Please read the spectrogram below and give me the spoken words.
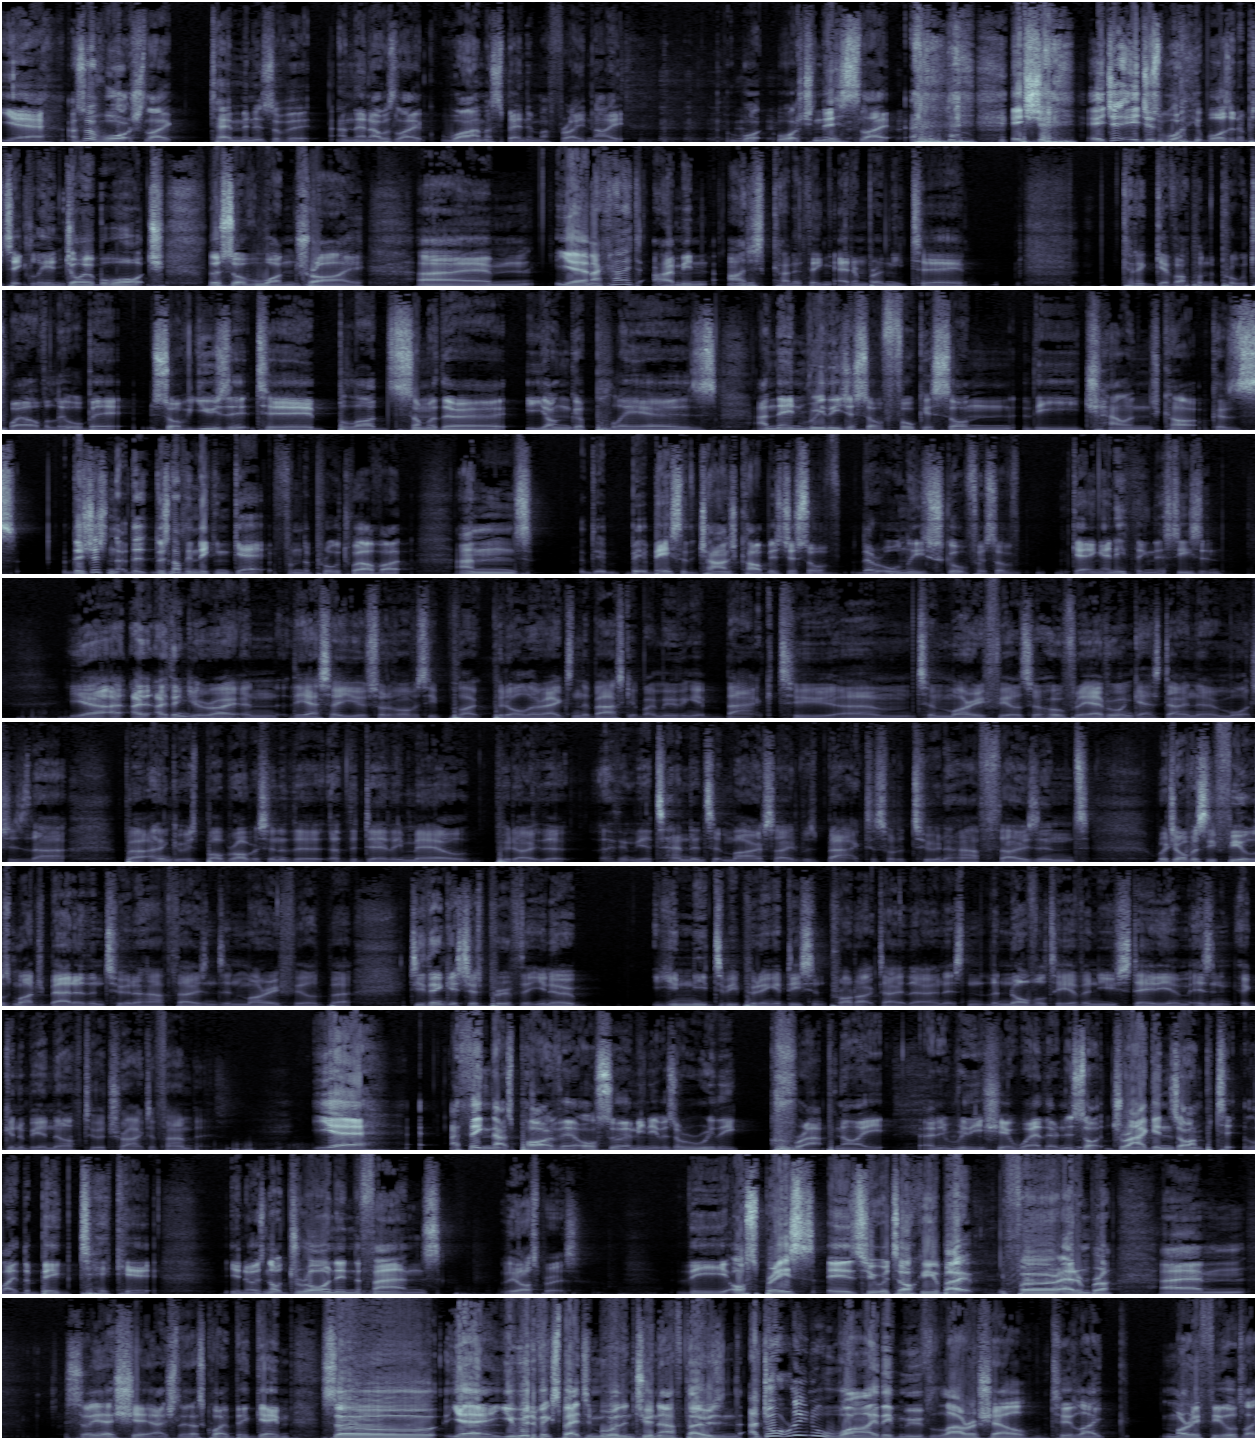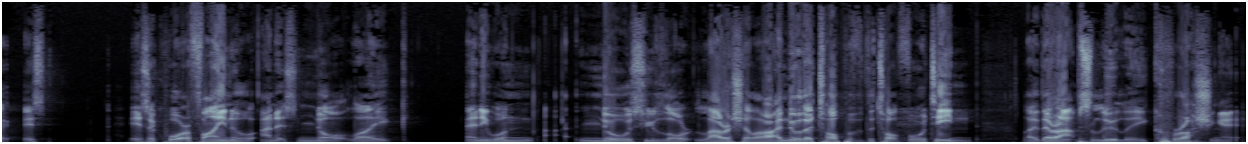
Yeah, I sort of watched like ten minutes of it, and then I was like, "Why am I spending my Friday night wa- watching this. Like, it just, it just, it just, it wasn't a particularly enjoyable watch. the sort of one try. Um, yeah, and I kind of, I mean, I just kind of think Edinburgh need to kind of give up on the Pro 12 a little bit, sort of use it to blood some of the younger players, and then really just sort of focus on the Challenge Cup because there's just no, there's nothing they can get from the Pro 12, uh, and basically the Challenge Cup is just sort of their only scope for sort of getting anything this season. Yeah, I, I- think you're right, and the SRU have sort of obviously put all their eggs in the basket by moving it back to um, to Murrayfield. So hopefully everyone gets down there and watches that. But I think it was Bob Robertson of the of the Daily Mail put out that I think the attendance at Myreside was back to sort of two and a half thousand, which obviously feels much better than two and a half thousand in Murrayfield. But do you think it's just proof that you know? You need to be putting a decent product out there, and it's the novelty of a new stadium isn't going to be enough to attract a fan base. Yeah, I think that's part of it. Also, I mean, it was a really crap night and it really shit weather, and it's not dragons aren't partic- like the big ticket. You know, it's not drawn in the fans. The Ospreys. The Ospreys is who we're talking about for Edinburgh. Um, so yeah, shit. Actually, that's quite a big game. So yeah, you would have expected more than two and a half thousand. I don't really know why they've moved La Rochelle to like Murrayfield. Like it's it's a quarter final, and it's not like anyone knows who La Rochelle are. I know they're top of the top fourteen. Like they're absolutely crushing it,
